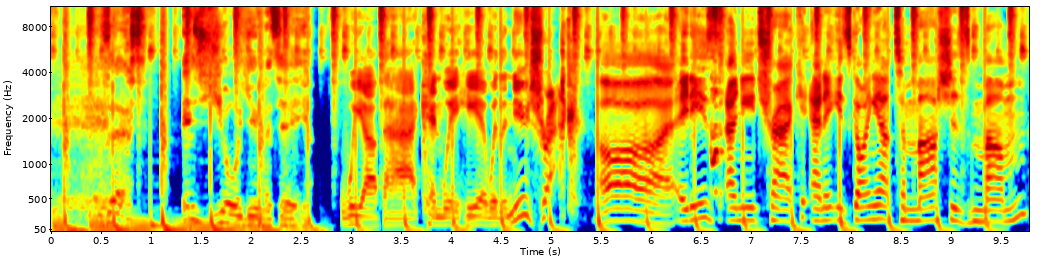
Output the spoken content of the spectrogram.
This is Your Unity. We are back and we're here with a new track. Oh, it is a new track, and it is going out to Marsh's mum.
